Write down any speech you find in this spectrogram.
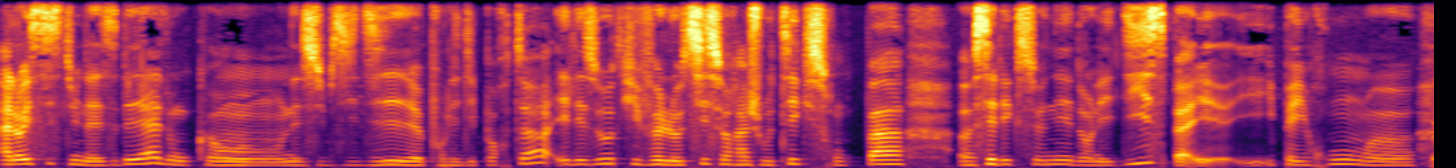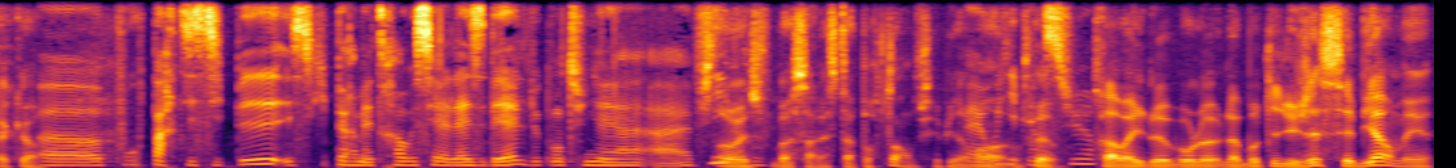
Alors ici, c'est une SBL, donc on est subsidié pour les 10 porteurs. Et les autres qui veulent aussi se rajouter, qui ne seront pas euh, sélectionnés dans les 10, bah, ils payeront euh, euh, pour participer, et ce qui permettra aussi à la SBL de continuer à, vivre. bah, ça reste important, parce qu'évidemment, bah travail de, la beauté du geste, c'est bien, mais de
